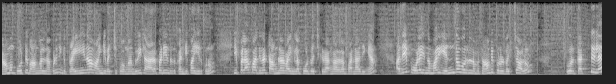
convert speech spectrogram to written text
நாமம் போட்டு வாங்கலனா கூட நீங்கள் ப்ளைனாக வாங்கி வச்சுக்கோங்க. நம்ம வீட்டில் அரைப்படின்றது கண்டிப்பாக இருக்கணும். இப்போலாம் பார்த்தீங்கன்னா டம்ளர் வாங்கிலாம் போட்டு வச்சுக்கிறாங்க. அதெல்லாம் பண்ணாதீங்க. அதே போல் இந்த மாதிரி எந்த ஒரு நம்ம சாமி பொருள் வச்சாலும் ஒரு தட்டில்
